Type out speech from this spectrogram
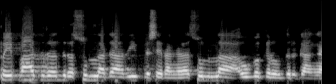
போய் பார்த்துட்டு வந்து ரசூல்லாட்ட அறிவிப்பு செய்யறாங்க ரசூல்லா அபுபக்கர் வந்திருக்காங்க.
